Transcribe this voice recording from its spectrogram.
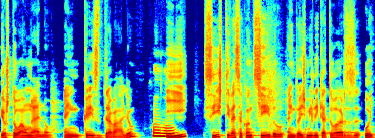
eu estou há um ano em crise de trabalho Uhum. e se isto tivesse acontecido em 2014, ui,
